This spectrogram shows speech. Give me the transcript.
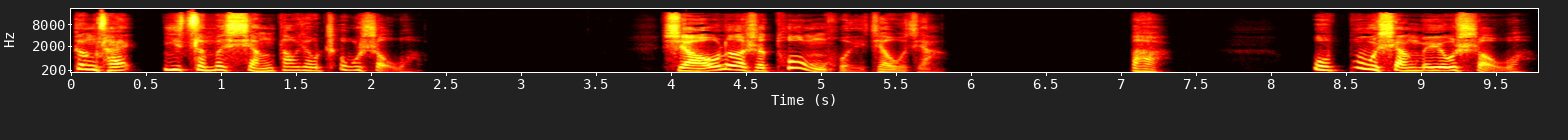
刚才你怎么想到要抽手啊？”小乐是痛悔交加：“爸，我不想没有手啊。”“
